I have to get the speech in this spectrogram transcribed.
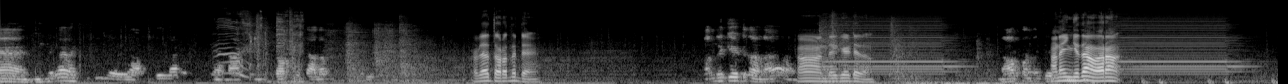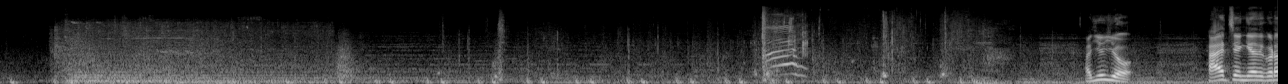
ஏன், நீங்கதான் அந்த கேட்டு தானா? ஆ அந்த கேட்டே தான். நான் பண்ண ஆனால் இங்கே தான் வரான். ஐயோ ஹேட்ச் எங்கேயாவது கூட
